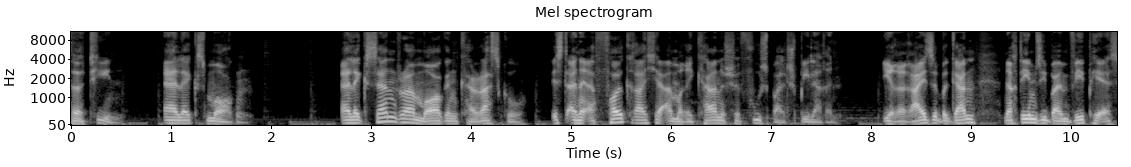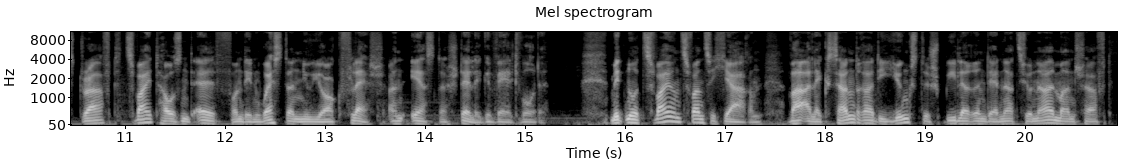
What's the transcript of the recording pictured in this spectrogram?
13. Alex Morgan Alexandra Morgan Carrasco ist eine erfolgreiche amerikanische Fußballspielerin. Ihre Reise begann, nachdem sie beim WPS Draft 2011 von den Western New York Flash an erster Stelle gewählt wurde. Mit nur 22 Jahren war Alexandra die jüngste Spielerin der Nationalmannschaft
